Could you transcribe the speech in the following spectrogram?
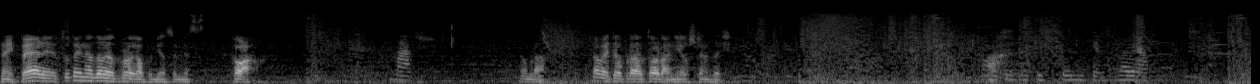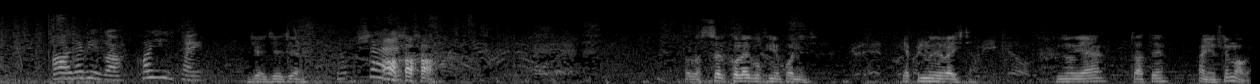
Snajpery. Tutaj na dole od wroga podniosłem jest kołach. Masz. Dobra. Dawaj tego predatora, nie oszczędzaj się. O, to jest jakiś silnikiem. Dobra. O, zabij go. Chodź tutaj. Gdzie, gdzie, gdzie? No O, przed. haha. Dobra, strzel kolegów i nie podnieść. Ja pilnuję wejścia. Pilnuję. Czaty. A nie, już nie mogę.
